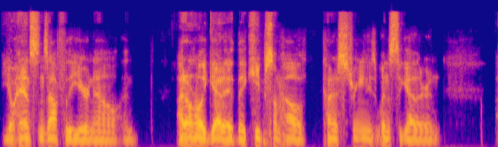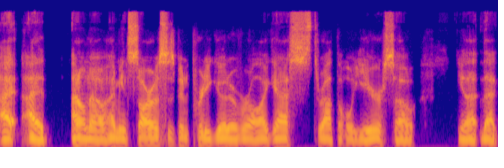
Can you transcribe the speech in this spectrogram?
Johansen's out for the year now. And I don't really get it. They keep somehow kind of stringing these wins together. And I, I, I don't know. I mean, Saros has been pretty good overall, I guess, throughout the whole year. So, you know, that, that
